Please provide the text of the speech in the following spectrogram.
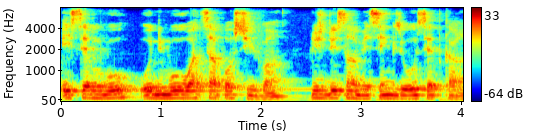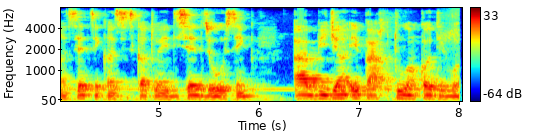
Essembo au numéro WhatsApp suivant plus 225 07 47 56 97 05 à Abidjan et partout en Côte d'Ivoire.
